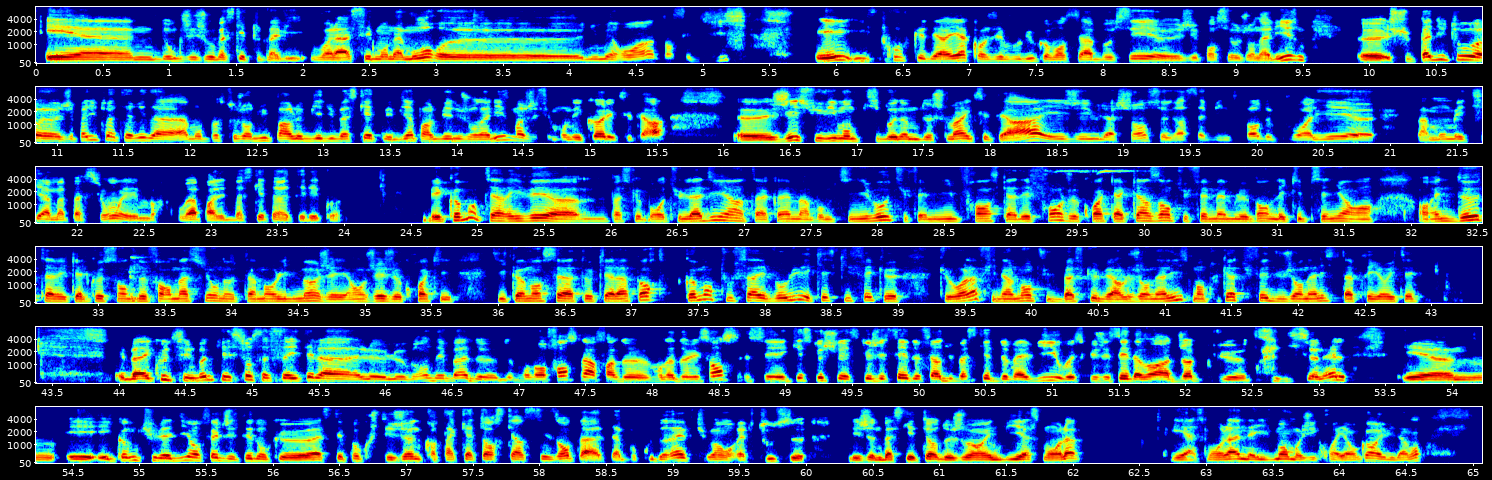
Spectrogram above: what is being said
Et euh, donc, j'ai joué au basket toute ma vie. Voilà, c'est mon amour euh, numéro un dans cette vie. Et il se trouve que derrière, quand j'ai voulu commencer à bosser, euh, j'ai pensé au journalisme. Euh, je suis pas du tout, euh, j'ai pas du tout atterri à, mon poste aujourd'hui par le biais du basket, mais bien par le biais du journalisme. Moi, j'ai fait mon école, etc. j'ai suivi mon petit bonhomme de chemin, etc. Et j'ai eu la chance, grâce à Beansport, de pouvoir lier bah, mon métier à ma passion et me retrouver à parler de basket à la télé, quoi. Mais comment t'es arrivé euh, Parce que bon, tu l'as dit, hein, tu as quand même un bon petit niveau. Tu fais Minime France, des francs. Je crois qu'à 15 ans, tu fais même le banc de l'équipe senior en, en N2. Tu avais quelques centres de formation, notamment Limoges et Angers, je crois, qui, qui commençaient à toquer à la porte. Comment tout ça évolue et qu'est-ce qui fait que, que voilà, finalement, tu te bascules vers le journalisme? En tout cas, tu fais du journalisme ta priorité eh ben, écoute, c'est une bonne question. Ça, ça a été le, grand débat de, mon enfance, là, enfin de mon adolescence. C'est qu'est-ce que je fais? Est-ce que j'essaie de faire du basket de ma vie ou est-ce que j'essaie d'avoir un job plus euh, traditionnel? Et, euh, et, et, comme tu l'as dit, en fait, j'étais donc euh, à cette époque où j'étais jeune. Quand t'as 14, 15, 16 ans, t'as as beaucoup de rêves. Tu vois, on rêve tous, les jeunes basketteurs, de jouer en NBA à ce moment-là. Et à ce moment-là, naïvement, moi j'y croyais encore, évidemment.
